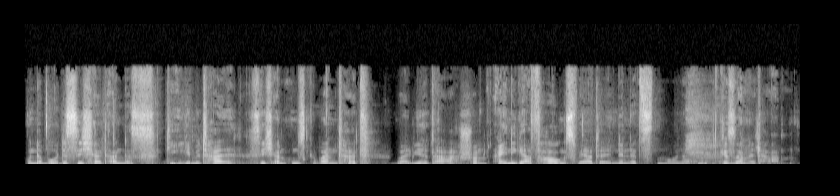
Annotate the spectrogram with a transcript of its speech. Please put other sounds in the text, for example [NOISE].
und da wurde es sich halt an, dass die IG Metall sich an uns gewandt hat, weil wir da schon einige Erfahrungswerte in den letzten Monaten gesammelt haben.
